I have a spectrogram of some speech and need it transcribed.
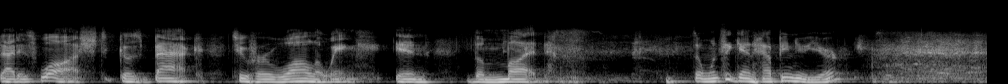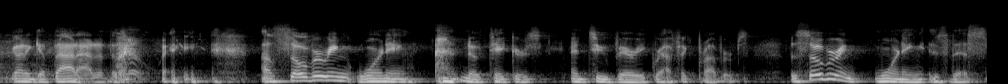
that is washed goes back to her wallowing in the mud. So, once again, Happy New Year. Got to get that out of the way. A sobering warning, note takers, and two very graphic proverbs. The sobering warning is this.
